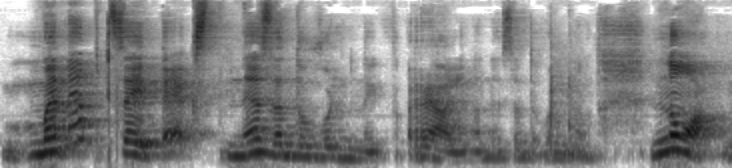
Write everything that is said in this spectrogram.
Мене б цей текст не задовольнив, реально не задовольнив. Но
